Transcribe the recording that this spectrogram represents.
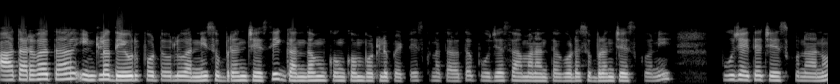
ఆ తర్వాత ఇంట్లో దేవుడి ఫోటోలు అన్నీ శుభ్రం చేసి గంధం కుంకుమ బొట్లు పెట్టేసుకున్న తర్వాత పూజా సామాన్ అంతా కూడా శుభ్రం చేసుకొని పూజ అయితే చేసుకున్నాను.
